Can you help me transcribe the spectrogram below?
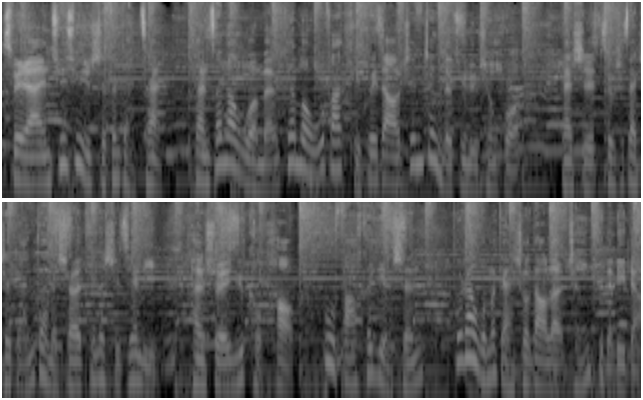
虽然军训十分短暂，短暂到我们根本无法体会到真正的军旅生活。但是，就是在这短短的十二天的时间里，汗水与口号、步伐和眼神，都让我们感受到了整体的力量。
